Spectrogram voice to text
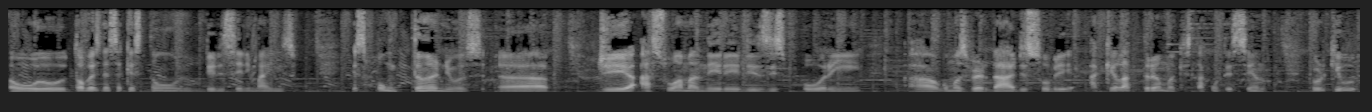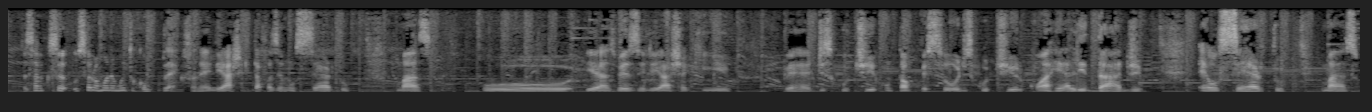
Ou talvez nessa questão deles serem mais espontâneos, uh, de a sua maneira eles exporem algumas verdades sobre aquela trama que está acontecendo. Porque você sabe que o ser humano é muito complexo, né? Ele acha que está fazendo certo, mas o. E às vezes ele acha que é, discutir com tal pessoa, discutir com a realidade é o certo, mas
